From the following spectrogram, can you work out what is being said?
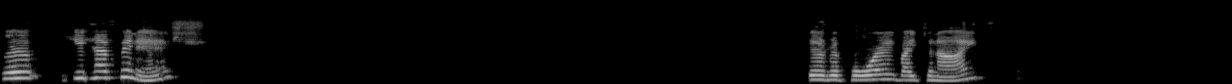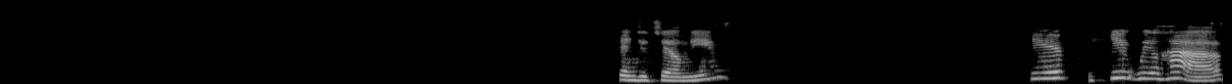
Will he have finished? The report by tonight? Can you tell me? If he will have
